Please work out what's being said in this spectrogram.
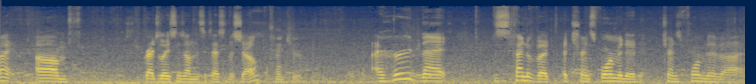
right. Um, congratulations on the success of the show. Thank you. I heard that this is kind of a, a transformative, transformative uh,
